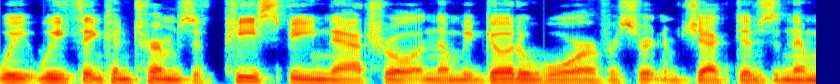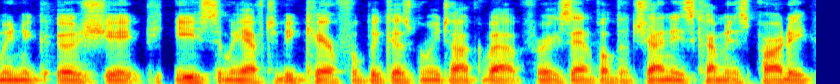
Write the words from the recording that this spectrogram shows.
we we think in terms of peace being natural, and then we go to war for certain objectives, and then we negotiate peace. And we have to be careful because when we talk about, for example, the Chinese Communist Party,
